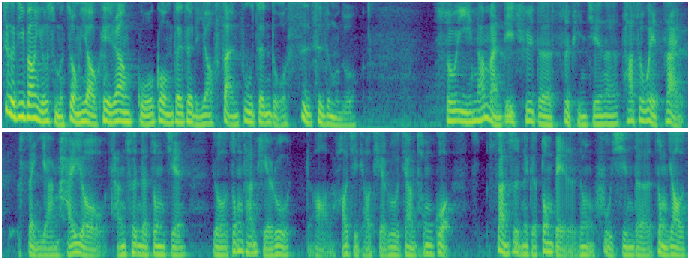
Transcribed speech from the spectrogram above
这个地方有什么重要，可以让国共在这里要反复争夺四次这么多？所以南满地区的四平街呢，它是位在沈阳还有长春的中间，有中长铁路啊，好几条铁路这样通过。算是那个东北的这种复兴的重要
